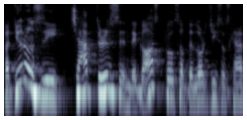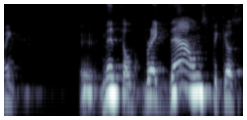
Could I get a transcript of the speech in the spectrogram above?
But you don't see chapters in the Gospels of the Lord Jesus having uh, mental breakdowns because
